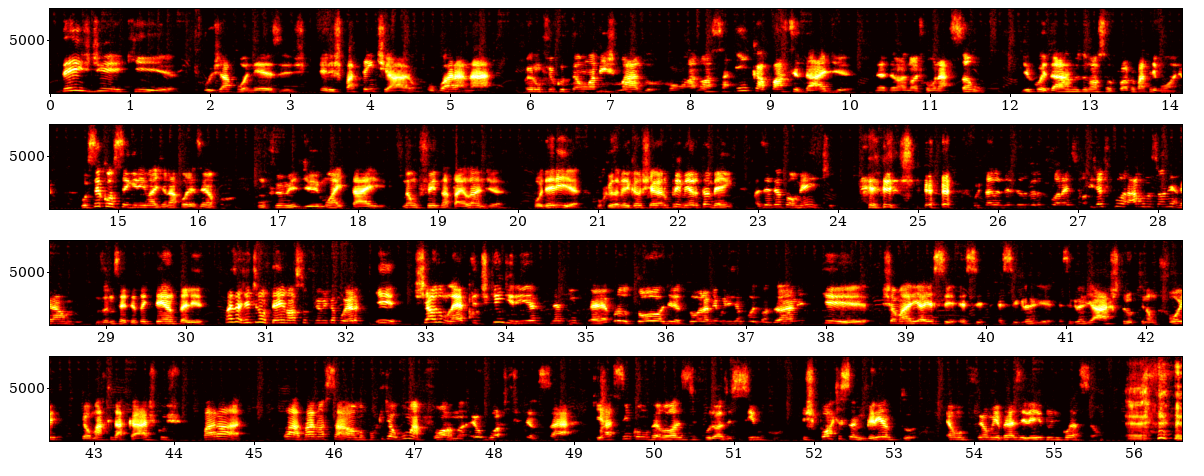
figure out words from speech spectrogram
Desde que os japoneses eles patentearam o Guaraná, eu não fico tão abismado com a nossa incapacidade, né, nós como nação, de cuidarmos do nosso próprio patrimônio. Você conseguiria imaginar, por exemplo, um filme de Muay Thai não feito na Tailândia? Poderia, porque os americanos chegaram primeiro também. Mas eventualmente, os tailandeses resolveram explorar isso e já exploravam no seu underground, nos anos 70, 80 ali. Mas a gente não tem nosso filme de capoeira. E Sheldon Leppich, quem diria, né, é, produtor, diretor, amigo de Jean-Claude Van Damme, que chamaria esse, esse, esse, grande, esse grande astro que não foi, que é o Mark da Cascos, para lavar nossa alma, porque de alguma forma eu gosto de pensar que, assim como Velozes e Furiosos 5, Esporte Sangrento é um filme brasileiro de coração. É.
